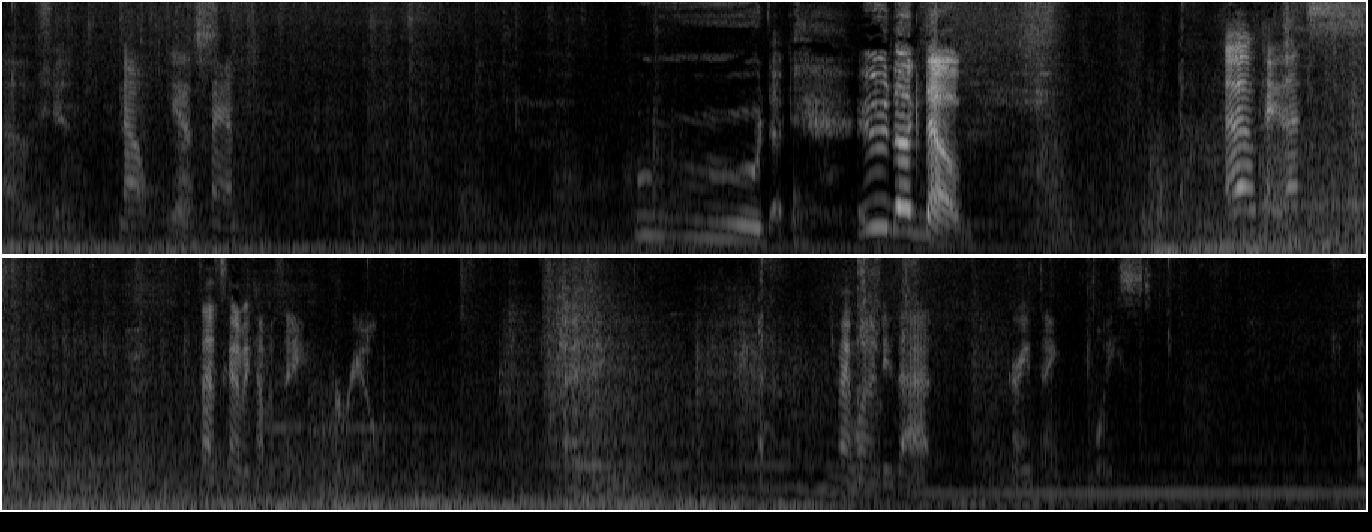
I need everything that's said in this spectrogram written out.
Oh shit. No. Yes. Fan. Ooh, dog. Ooh, dog, dog. Okay, that's that's gonna become a thing for real. Okay. You might want to do that green thing voiced. Oh,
